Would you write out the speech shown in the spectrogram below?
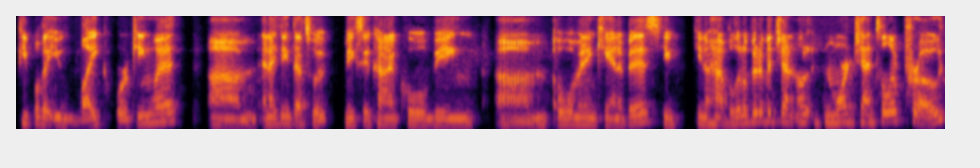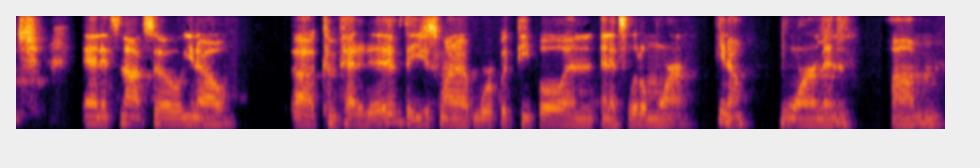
people that you like working with, um, and I think that's what makes it kind of cool being um, a woman in cannabis. You you know have a little bit of a gentle, more gentle approach, and it's not so you know uh, competitive that you just want to work with people, and and it's a little more you know warm and um,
